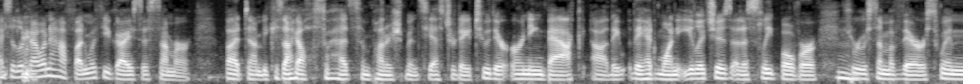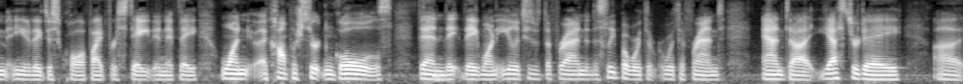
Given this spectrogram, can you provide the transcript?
I said, look, I want to have fun with you guys this summer, but um, because I also had some punishments yesterday too. They're earning back. Uh, they they had won Elitch's at a sleepover Hmm. through some of their swim. You know, they just qualified for state, and if they won accomplished certain goals, then they they won Elitch's with a friend and a sleepover with a, with a friend. And uh, yesterday. Uh,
